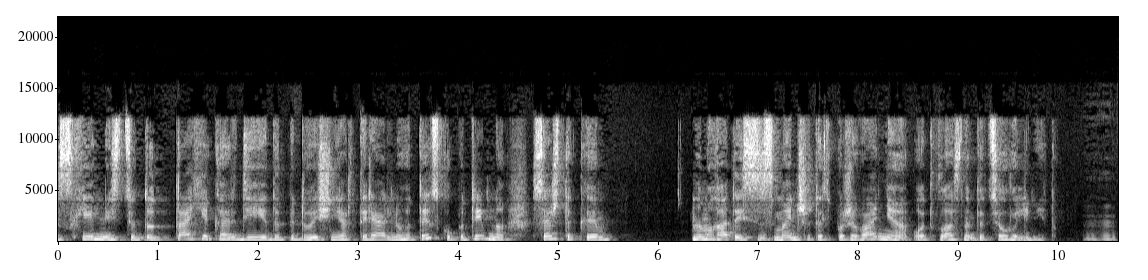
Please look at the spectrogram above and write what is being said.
схильністю до тахікардії, до підвищення артеріального тиску потрібно все ж таки намагатись зменшити споживання от власне до цього ліміту. Е,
